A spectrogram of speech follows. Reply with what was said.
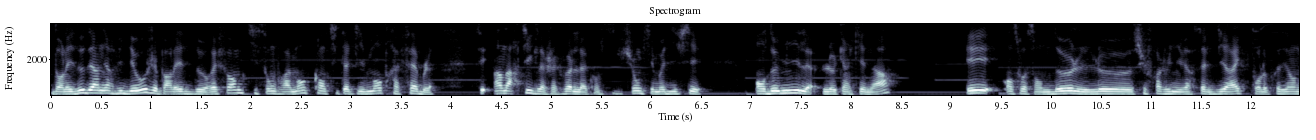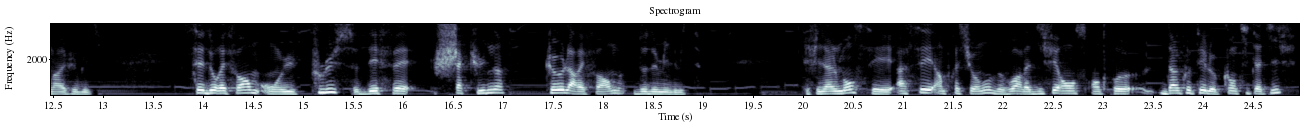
dans les deux dernières vidéos, j'ai parlé de réformes qui sont vraiment quantitativement très faibles. C'est un article à chaque fois de la Constitution qui est modifié. En 2000, le quinquennat, et en 62, le suffrage universel direct pour le président de la République. Ces deux réformes ont eu plus d'effets chacune que la réforme de 2008. Et finalement, c'est assez impressionnant de voir la différence entre, d'un côté, le quantitatif,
